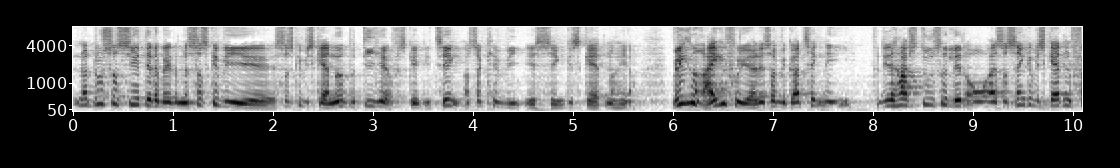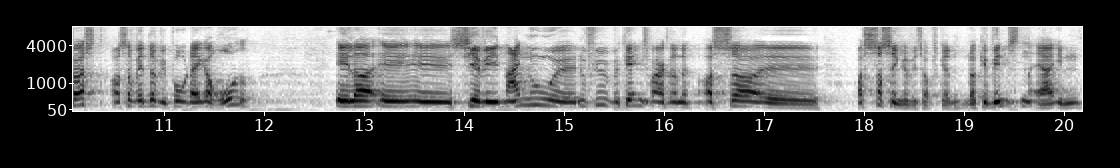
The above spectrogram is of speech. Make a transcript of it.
når du så siger det der med, så skal, vi, så skal vi skære ned på de her forskellige ting, og så kan vi øh, sænke skatten her. Hvilken rækkefølge er det så, vi gør tingene i? Fordi det har stusset lidt over. Altså sænker vi skatten først, og så venter vi på, at der ikke er råd? Eller øh, siger vi, nej, nu, øh, nu fyrer vi parkeringsvagterne, og så, øh, og så sænker vi topskatten, når gevinsten er inde?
